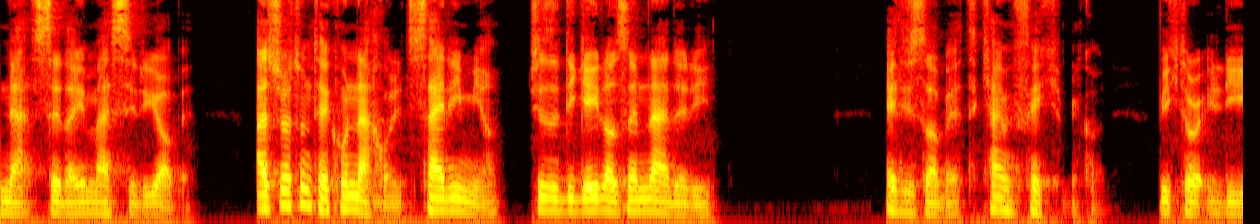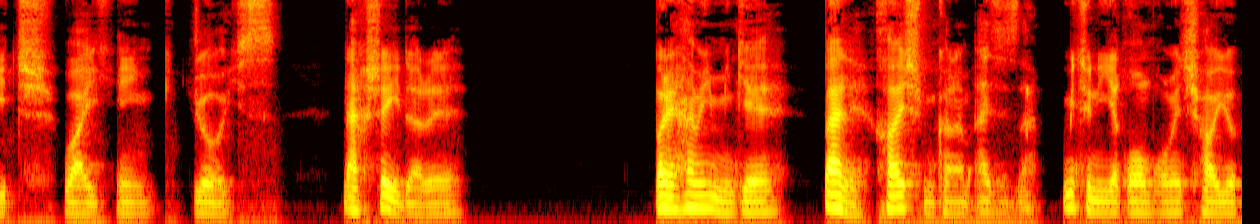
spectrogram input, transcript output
نه صدای مسیریابه از جاتون تکون نخورید. سریع میام. چیز دیگه ای لازم ندارید. الیزابت کمی فکر می‌کنه. ویکتور ایلیچ وایکینگ جویس. نقشه ای داره. برای همین میگه بله خواهش می‌کنم عزیزم. می‌تونی یه قمقمه چای و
